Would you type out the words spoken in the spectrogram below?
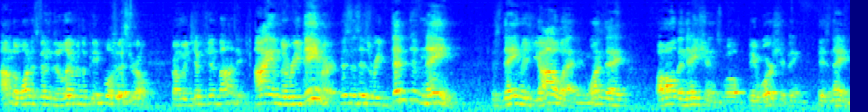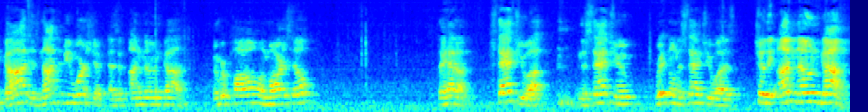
I'm the one that's going to deliver the people of Israel from Egyptian bondage. I am the Redeemer. This is his redemptive name. His name is Yahweh, and one day all the nations will be worshiping his name. God is not to be worshiped as an unknown God. Remember Paul on Mars Hill? They had a statue up, and the statue, written on the statue was, To the unknown God.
